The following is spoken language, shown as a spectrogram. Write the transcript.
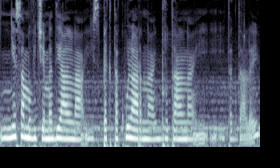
niesamowicie medialna i spektakularna i brutalna i, i, i tak dalej.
